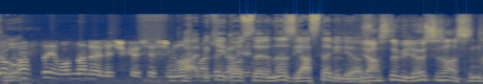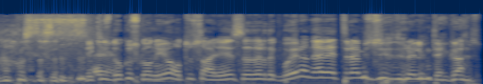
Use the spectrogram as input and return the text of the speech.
Yok Do- hastayım ondan öyle çıkıyor sesim. Normalde Halbuki gayet- dostlarınız yasta biliyor. Yasta biliyor siz aslında hastasınız. 8-9 konuyu 30 saniyeye sığdırdık. Buyurun evet tiramisu'ya dönelim tekrar.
